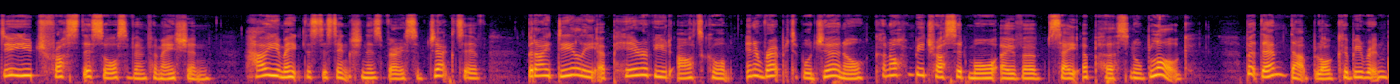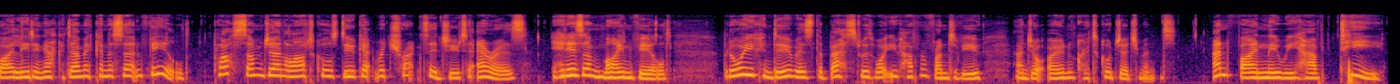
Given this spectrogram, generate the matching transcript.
Do you trust this source of information? How you make this distinction is very subjective, but ideally a peer-reviewed article in a reputable journal can often be trusted more over, say, a personal blog. But then that blog could be written by a leading academic in a certain field. Plus, some journal articles do get retracted due to errors. It is a minefield, but all you can do is the best with what you have in front of you and your own critical judgment. And finally, we have T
